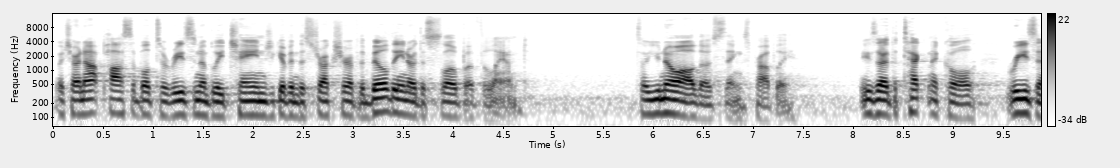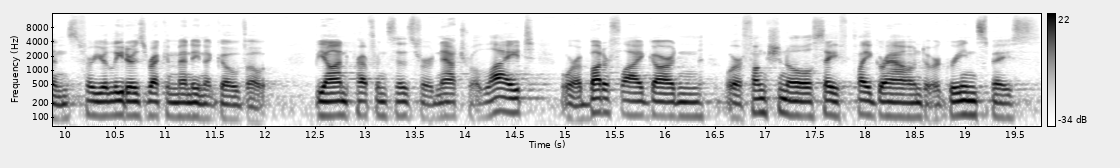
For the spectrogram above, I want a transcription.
which are not possible to reasonably change given the structure of the building or the slope of the land. So you know all those things probably. These are the technical reasons for your leaders recommending a go vote beyond preferences for natural light or a butterfly garden or a functional, safe playground or green space.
